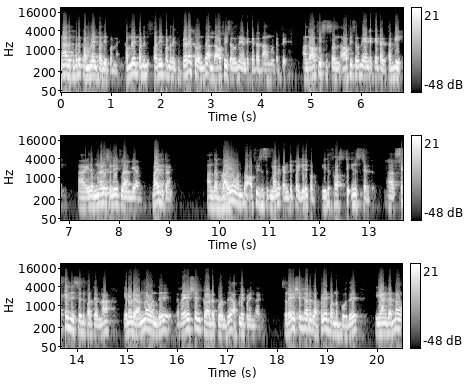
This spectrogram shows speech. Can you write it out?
நான் அதுக்கு பிறகு கம்ப்ளைண்ட் பதிவு பண்ணேன். கம்ப்ளைண்ட் பண்ணி பதிவு பண்ணதுக்கு பிறகு வந்து அந்த ஆஃபீஸர் வந்து என்கிட்ட கேட்டார். நான் உங்கள்கிட்ட அந்த ஆஃபீஸர்ஸ் வந்து ஆஃபீஸர் வந்து என்கிட்ட கேட்டாங்க தம்பி இதை முன்னாடி சொல்லியிருக்கலாம் இல்லையா பயந்துட்டாங்க. அந்த பயம் வந்து ஆஃபீஸர்ஸ்க்கு மேல கண்டிப்பா இருக்கணும். இது ஃபர்ஸ்ட் இன்ஸ்டன்ட் செகண்ட் இன்ஸ்டன்ட் பார்த்தீங்கன்னா என்னுடைய அண்ணன் வந்து ரேஷன் கார்டுக்கு வந்து அப்ளை பண்ணியிருந்தாங்க. ஸோ ரேஷன் கார்டுக்கு அப்ளை பண்ணும்போது எங்க அண்ணன்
